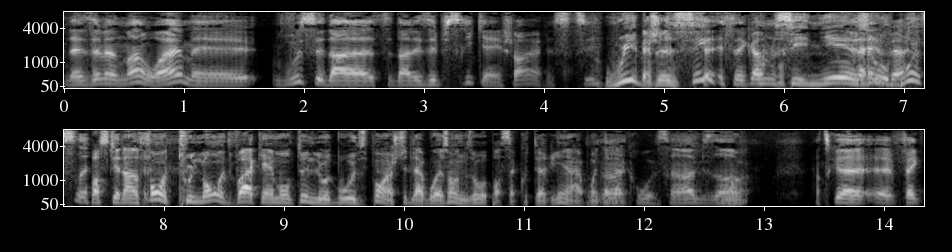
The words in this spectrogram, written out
dans les événements, ouais, mais vous, c'est dans, c'est dans les épiceries qui est cher, esti. Oui, ben, je le sais. C'est comme... C'est niaiseux au bout. Parce que dans le fond, tout le monde va à Campbellton, l'autre bout du pont, acheter de la boisson, nous autres, parce que ça coûte rien à la pointe à la croix. C'est vraiment bizarre. Ouais. En tout cas, euh, fait que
